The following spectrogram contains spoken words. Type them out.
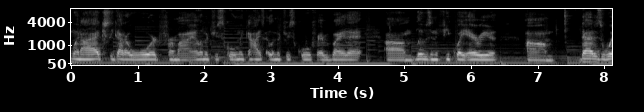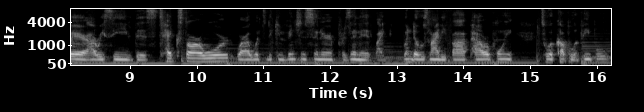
when I actually got an award for my elementary school, Lincoln Heights Elementary School, for everybody that um, lives in the Fuquay area. Um, that is where I received this Tech Star Award, where I went to the convention center and presented like Windows 95 PowerPoint to a couple of people.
